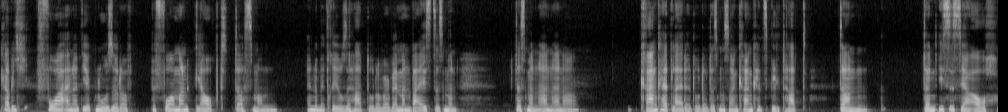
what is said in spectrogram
glaube ich, vor einer Diagnose oder bevor man glaubt, dass man Endometriose hat oder weil wenn man weiß, dass man, dass man an einer Krankheit leidet oder dass man so ein Krankheitsbild hat, dann, dann ist es ja auch,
